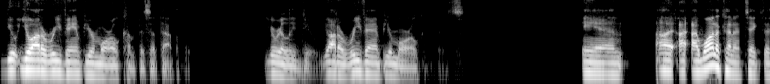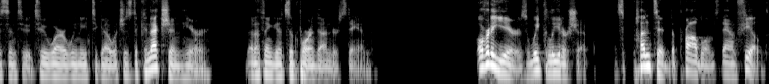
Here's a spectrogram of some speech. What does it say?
you you ought to revamp your moral compass at that point. You really do. You ought to revamp your moral compass. And I I, I want to kind of take this into to where we need to go, which is the connection here that I think it's important to understand. Over the years, weak leadership has punted the problems downfield.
